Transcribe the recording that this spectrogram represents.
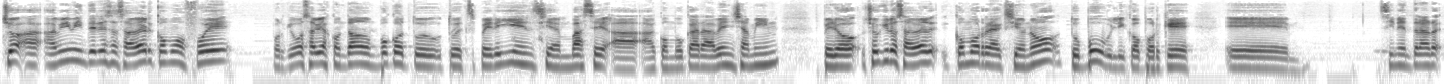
yo a, a mí me interesa saber cómo fue, porque vos habías contado un poco tu, tu experiencia en base a, a convocar a Benjamin, pero yo quiero saber cómo reaccionó tu público, porque eh, sin entrar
